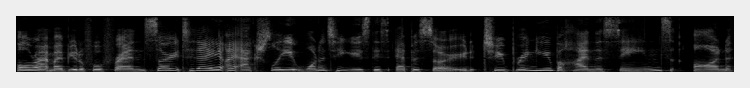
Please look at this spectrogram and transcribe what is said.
All right, my beautiful friends. So today I actually wanted to use this episode to bring you behind the scenes on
